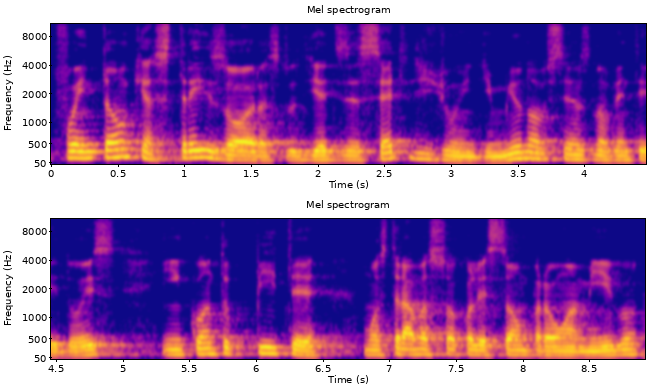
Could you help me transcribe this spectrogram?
Foi então que às três horas do dia 17 de junho de 1992, enquanto Peter mostrava sua coleção para um amigo,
